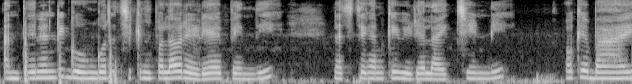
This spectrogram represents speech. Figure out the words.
అంతేనండి గోంగూర చికెన్ పులావ్ రెడీ అయిపోయింది. నచ్చితే కనుక వీడియో లైక్ చేయండి. Okay bye.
